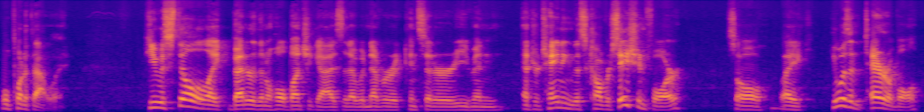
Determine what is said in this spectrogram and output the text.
we'll put it that way he was still like better than a whole bunch of guys that i would never consider even entertaining this conversation for so like he wasn't terrible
